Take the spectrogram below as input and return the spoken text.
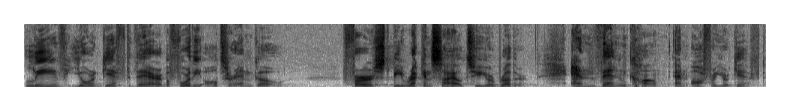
leave your gift there before the altar and go. First be reconciled to your brother, and then come and offer your gift.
